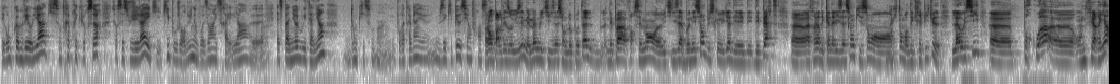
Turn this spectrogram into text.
des groupes comme Veolia qui sont très précurseurs sur ces sujets-là et qui équipent aujourd'hui nos voisins israéliens, euh, espagnols ou italiens. Donc ils, sont, ils, pourraient très bien nous équiper aussi en France. Alors on parle des eaux usées, mais même l'utilisation de l'eau potable n'est pas forcément euh, utilisée à bon escient puisqu'il y a des, des, pertes à travers des canalisations qui, sont en, qui tombent en décrépitude. Là aussi, pourquoi on ne fait rien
